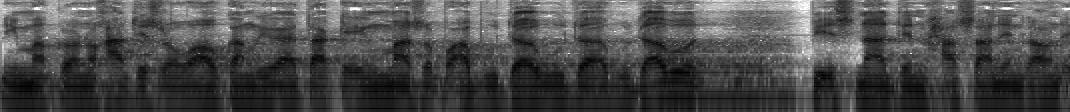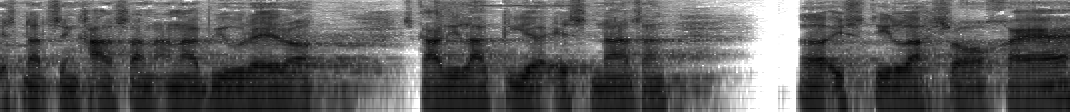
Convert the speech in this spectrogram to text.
Lima krono hadis rawahu kang riwayatake ing Mas Abu Dawud Abu Dawud bi isnadin hasanin kawan isnad sing hasan an Abi Hurairah. Sekali lagi ya isnad uh, istilah sahih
